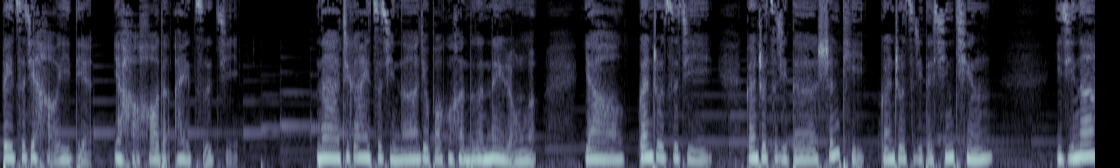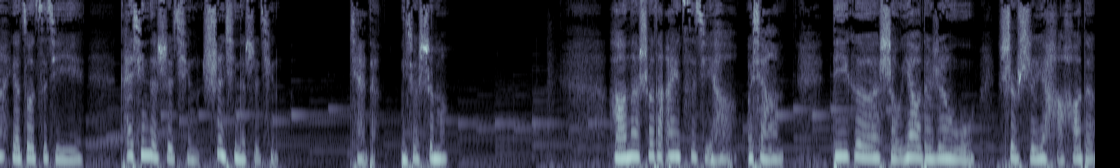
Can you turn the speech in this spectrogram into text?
对自己好一点，要好好的爱自己。那这个爱自己呢，就包括很多的内容了，要关注自己，关注自己的身体，关注自己的心情，以及呢，要做自己。开心的事情，顺心的事情，亲爱的，你说是吗？好，那说到爱自己哈，我想，第一个首要的任务，是不是要好好的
